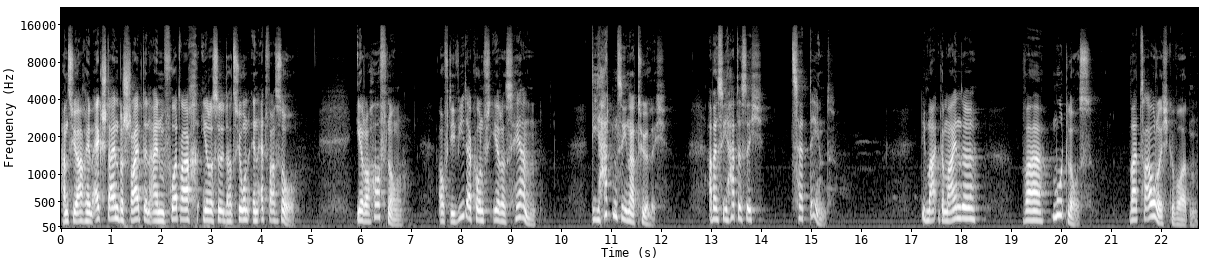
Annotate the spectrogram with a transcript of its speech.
Hans-Joachim Eckstein beschreibt in einem Vortrag ihre Situation in etwa so. Ihre Hoffnung auf die Wiederkunft ihres Herrn, die hatten sie natürlich, aber sie hatte sich zerdehnt. Die Gemeinde war mutlos, war traurig geworden.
